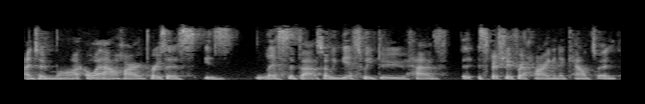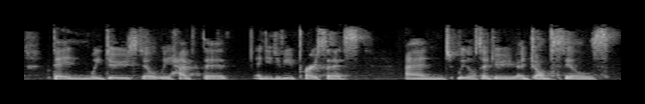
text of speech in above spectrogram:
And so my or our hiring process is less about so yes we do have especially if we're hiring an accountant then we do still we have the an interview process and we also do a job skills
